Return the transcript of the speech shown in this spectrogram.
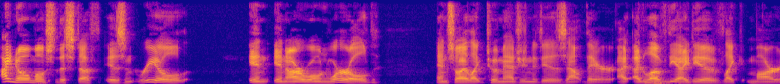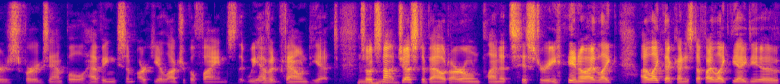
i know most of this stuff isn't real in in our own world and so I like to imagine it is out there. I, I love the mm-hmm. idea of like Mars, for example, having some archaeological finds that we haven't found yet. So mm-hmm. it's not mm-hmm. just about our own planet's history. You know, I like I like that kind of stuff. I like the idea of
